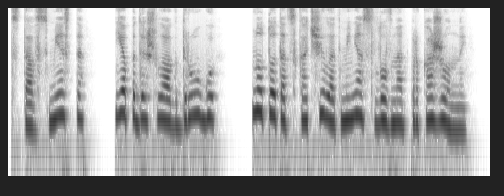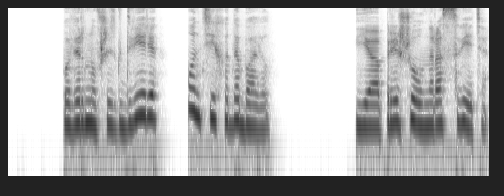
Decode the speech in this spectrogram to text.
Встав с места, я подошла к другу, но тот отскочил от меня, словно от прокаженной. Повернувшись к двери, он тихо добавил. «Я пришел на рассвете.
